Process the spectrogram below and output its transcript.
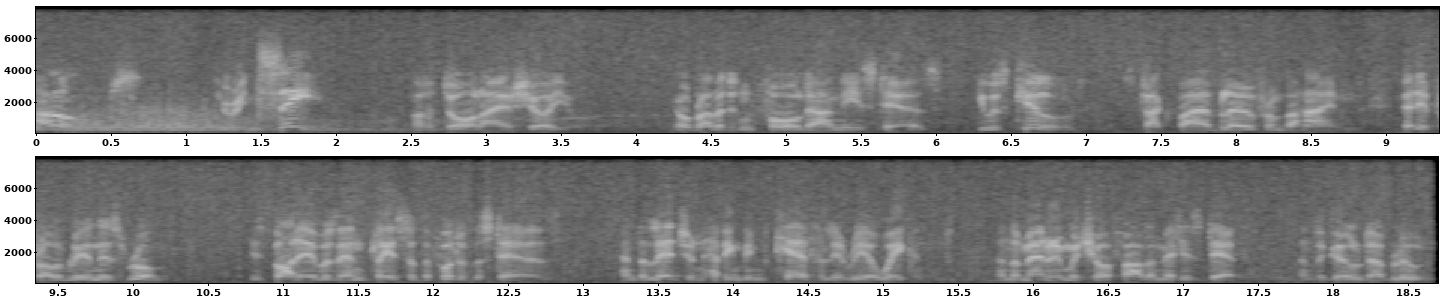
Holmes? You're insane. Not at all, I assure you. Your brother didn't fall down these stairs. He was killed, struck by a blow from behind, very probably in this room. His body was then placed at the foot of the stairs, and the legend having been carefully reawakened, and the manner in which your father met his death, and the gold doubloon,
